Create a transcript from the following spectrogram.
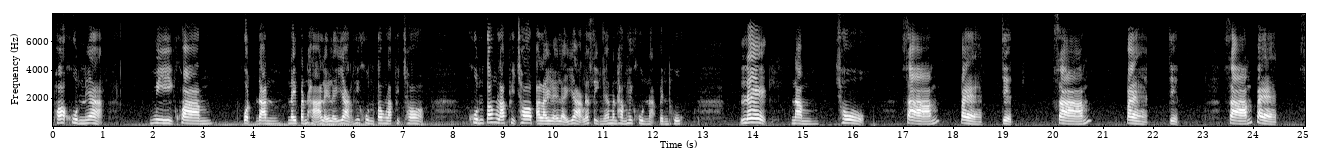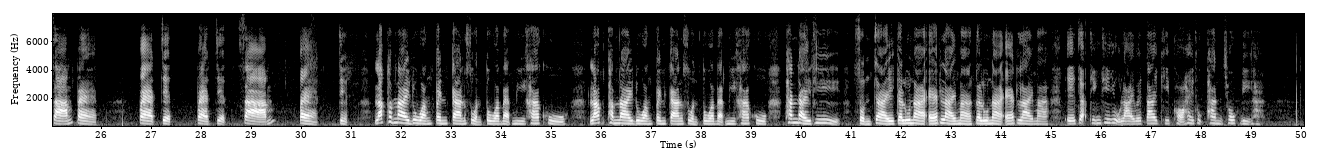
เพราะคุณเนี่ยมีความกดดันในปัญหาหลาย ๆ อย่างที่คุณต้องรับผิดชอบ คุณต้องรับผิดชอบอะไรหลาย ๆ อย่าง และสิ่งนี้มันทำให้คุณอะเป็นทุกข์ เลขนำโชคสามแปดเจ็ดสามแปดเจ็ดสามแปดสามแปดแปดเจ็ดแปดเจ็ดสามแปดเจ็ดรับทำนายดวงเป็นการส่วนตัวแบบมีค่าครู รับทำนายดวงเป็นการส่วนตัวแบบมีค่าครูท่านใดที่สนใจกรุณาแอดไลน์มา กรุณาแอดไลน์มา เอจะทิ้งที่อยู่ไลน์ไว้ใต้คลิปขอให้ทุกท่านโชคดีค่ะ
